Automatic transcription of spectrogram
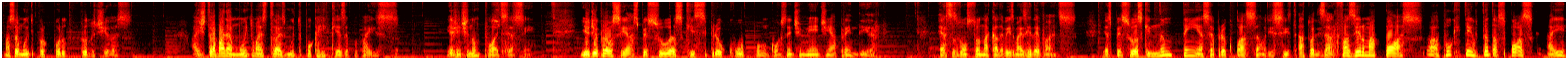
mas são muito produtivas. A gente trabalha muito, mas traz muito pouca riqueza para o país. E a gente não pode ser assim. E eu digo para você, as pessoas que se preocupam constantemente em aprender, essas vão se tornar cada vez mais relevantes. E as pessoas que não têm essa preocupação de se atualizar, fazer uma pós, oh, a PUC tem tantas pós aí,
